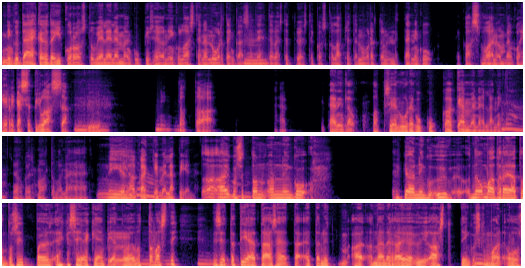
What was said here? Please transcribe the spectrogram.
niin kuin tämä ehkä jotenkin korostuu vielä enemmän, kun kyse on niin kuin lasten ja nuorten kanssa Mm. tehtävästä työstä, koska lapset ja nuoret on yllättäen niin kuin, ne kasvaa, ne on melko herkässä tilassa. Mm. Niin, tota, pitää niitä lapsia ja nuoria kuin kukkaa kämmenellä, niin Joo. se on myös mahtava nähdä, että Niin, ihan kaikki me läpi ennen. a- aikuiset on, on niinku, ehkä on niinku, ne omat rajat on tosi paljon ehkä selkeämpiä Mm. toivottavasti. Mm. Niin se, että tietää se, että, että nyt näiden rajojen yli astuttiin, koska Mm. mä oon ollut,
